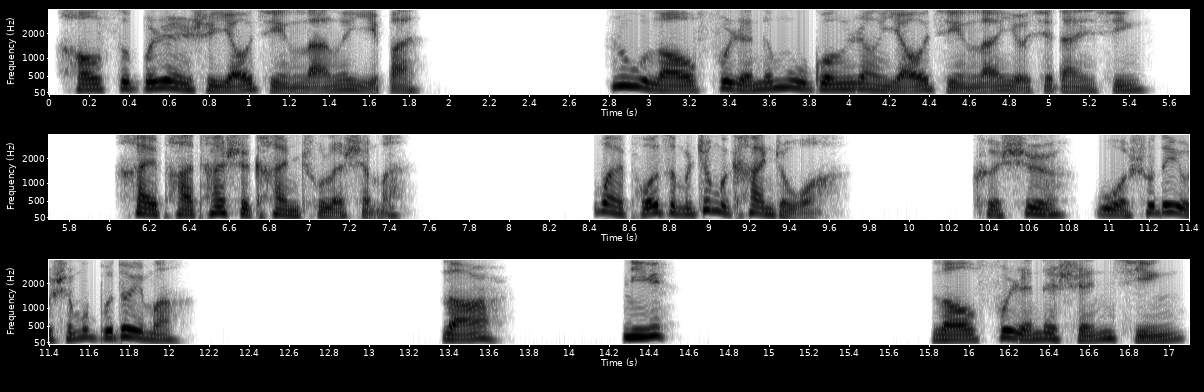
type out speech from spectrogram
好似不认识姚锦兰了一般。陆老夫人的目光让姚锦兰有些担心，害怕她是看出了什么。外婆怎么这么看着我？可是我说的有什么不对吗？兰儿，你……老夫人的神情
